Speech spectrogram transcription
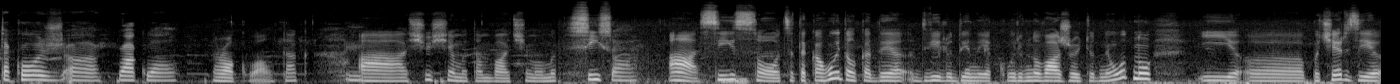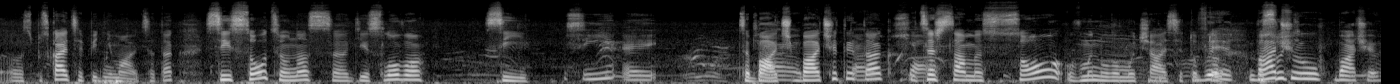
також uh, rock wall. Rockwall, так? А що ще ми там бачимо? Ми Seesaw. А, сісо це така гойдалка, де дві людини як урівноважують одне одну і е, по черзі е, спускаються, піднімаються. Так? Сісо це у нас е, дієслово сі. See a Це бач, бачити, так, так? І це ж саме со в минулому часі. Тобто, ви, по бачу, суті, бачив.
